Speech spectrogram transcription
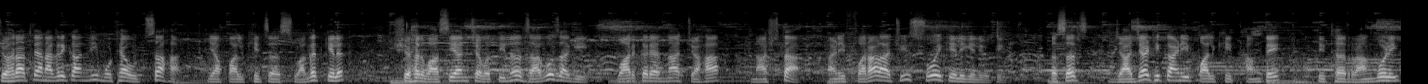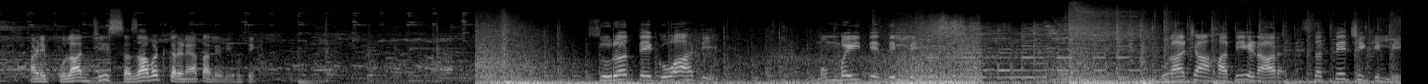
शहरातल्या नागरिकांनी मोठ्या उत्साहात या पालखीचं स्वागत केलं. शहरवासियांच्या वतीनं जागोजागी वारकऱ्यांना चहा नाश्ता आणि फराळाची सोय केली गेली होती. तसंच ज्या ज्या ठिकाणी पालखी थांबते तिथं रांगोळी आणि फुलांची सजावट करण्यात आलेली होती. सुरत ते गुवाहाटी मुंबई ते दिल्ली. कुणाच्या हाती येणार सत्तेची किल्ली.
